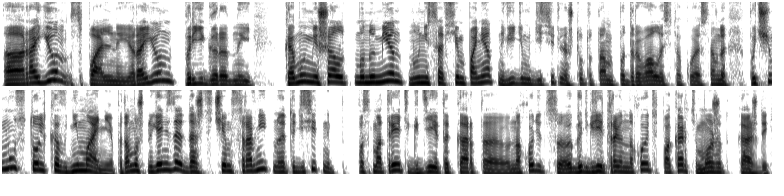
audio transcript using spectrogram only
А, район спальный, район пригородный, Кому мешал этот монумент, ну, не совсем понятно. Видимо, действительно что-то там подрывалось такое основное. Почему столько внимания? Потому что, ну, я не знаю даже с чем сравнить, но это действительно посмотреть, где эта карта находится, где этот район находится по карте, может каждый.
